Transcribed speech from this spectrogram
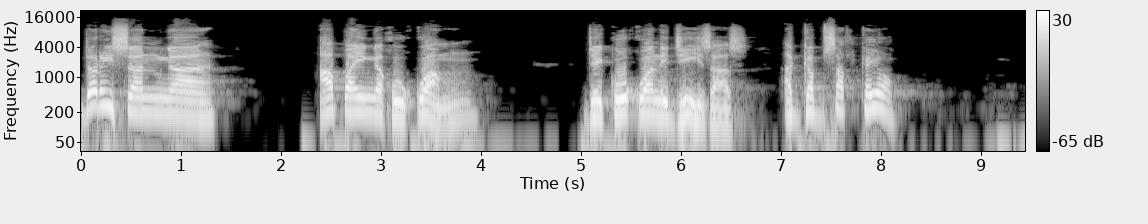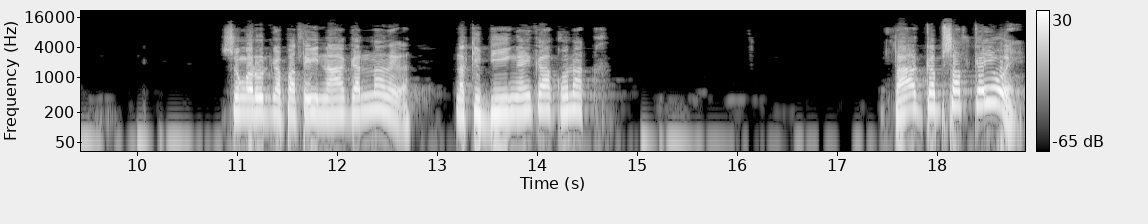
The reason nga apay nga kukwam, jay kukwa ni Jesus, agkabsat kayo. So nga nga patinagan na, nakibingay ka kunak. Taagkabsat kayo eh.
